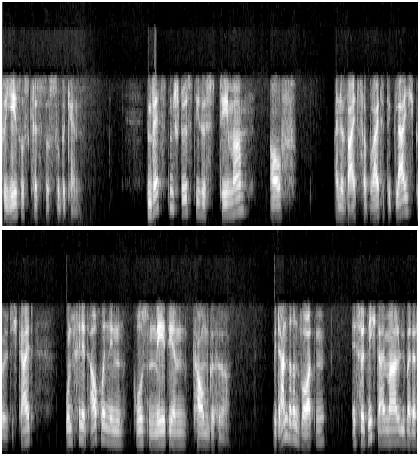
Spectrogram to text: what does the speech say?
zu Jesus Christus zu bekennen. Im Westen stößt dieses Thema auf eine weit verbreitete Gleichgültigkeit und findet auch in den großen Medien kaum Gehör. Mit anderen Worten, es wird nicht einmal über das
